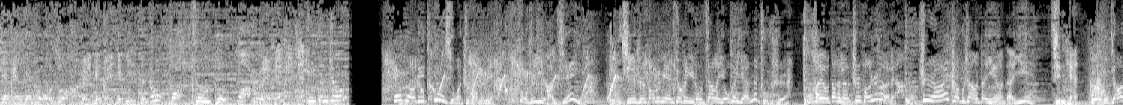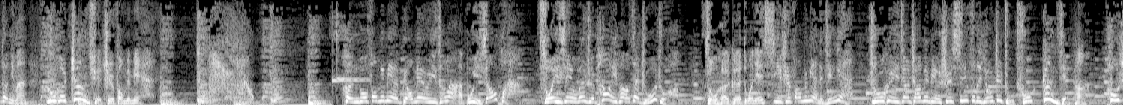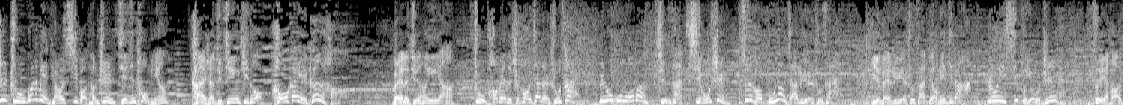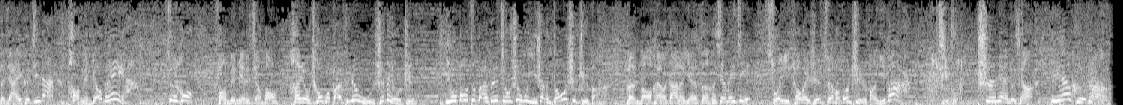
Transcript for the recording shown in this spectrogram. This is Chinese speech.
天天天天做做，每天每天一分钟做做做做，每天每天一分钟。我表弟特喜欢吃方便面，总是一碗接一碗。其实方便面就是一种加了油和盐的主食，含有大量脂肪热量，致癌谈不上，但营养单一。今天我就教教你们如何正确吃方便面。很多方便面表面有一层蜡，不易消化，所以先用温水泡一泡，再煮煮。综合哥多年吸食方便面的经验，煮可以将炸面饼时吸附的油脂煮出，更健康。同时，煮过的面条吸饱汤汁，接近透明，看上去晶莹剔透，口感也更好。为了均衡营养，煮泡面的时候加点蔬菜，比如胡萝卜、芹菜、西红柿，最好不要加绿叶蔬菜，因为绿叶蔬菜表面积大，容易吸附油脂。最好再加一颗鸡蛋，泡面标配呀。最后，方便面的酱包含有超过百分之五十的油脂，油包子百分之九十五以上都是脂肪。粉包含有大量盐分和纤维剂，所以调味时最好都只放一半。记住，吃面就行，别喝汤。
